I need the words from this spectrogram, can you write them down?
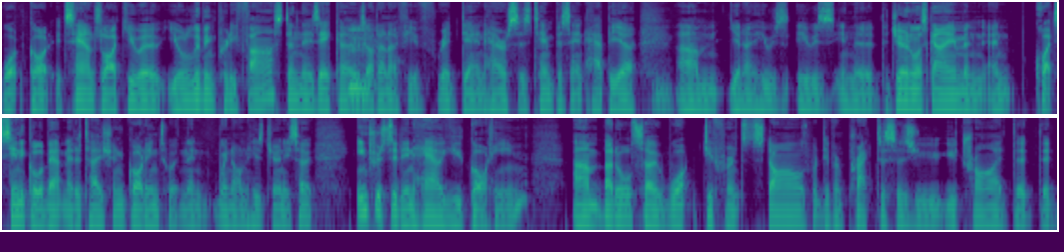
what got. It sounds like you were you're living pretty fast, and there's echoes. Mm. I don't know if you've read Dan Harris's Ten Percent Happier. Mm. Um, you know, he was he was in the the journalist game and and quite cynical about meditation. Got into it and then went on his journey. So, interested in how you got in. Um, but also what different styles, what different practices you you tried that that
